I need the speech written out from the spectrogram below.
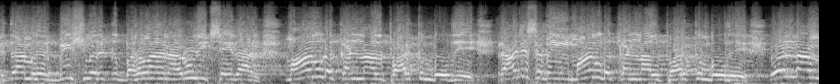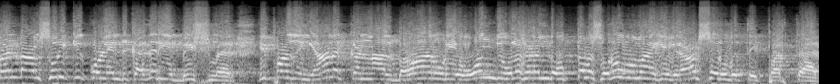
பிதாமகர் பீஷ்மருக்கு பகவான் அருளி செய்தான். மானுட கண்ணால் பார்க்கும்போது ராஜசபையில் மானுட கண்ணால் பார்க்கும்போது வேண்டாம் வேண்டாம் சுருக்கிக் கொள் என்று கதறிய பீஷ்மர் இப்பொழுது ஞான கண்ணால் பகவானுடைய ஓங்கி உலகளந்த உத்தம சுரூபமாகிய விராட் சுரூபத்தை பார்த்தார்.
